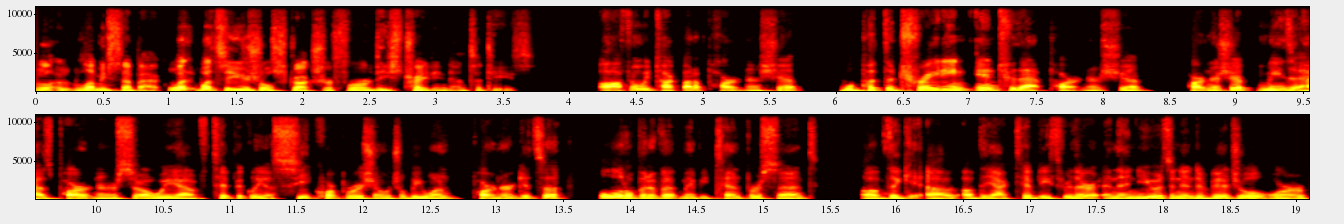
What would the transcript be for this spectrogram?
l- let me step back. What, what's the usual structure for these trading entities? Often we talk about a partnership. We'll put the trading into that partnership Partnership means it has partners. So we have typically a C corporation, which will be one partner gets a, a little bit of it, maybe 10% of the uh, of the activity through there. And then you as an individual or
